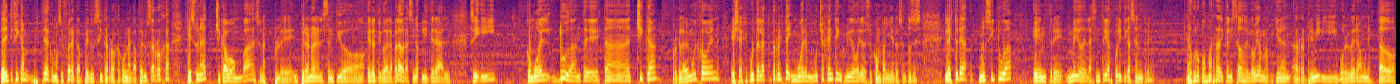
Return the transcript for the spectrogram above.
la identifican vestida como si fuera caperucita roja, con una caperuza roja, que es una chica bomba, es una, eh, pero no en el sentido erótico de la palabra, sino literal. ¿sí? Y como él duda ante esta chica, porque la ve muy joven, ella ejecuta el acto terrorista y muere mucha gente, incluido varios de sus compañeros. Entonces, la historia nos sitúa entre medio de las intrigas políticas entre los grupos más radicalizados del gobierno que quieren reprimir y volver a un estado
